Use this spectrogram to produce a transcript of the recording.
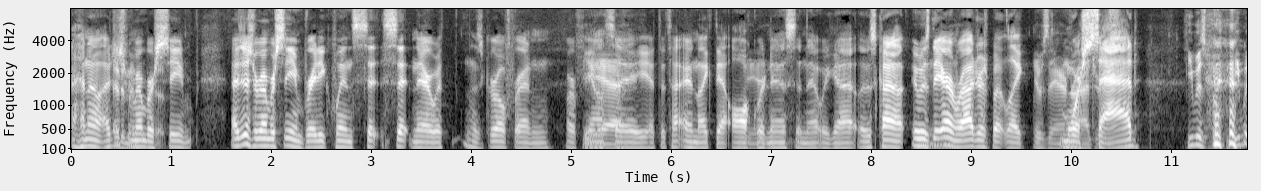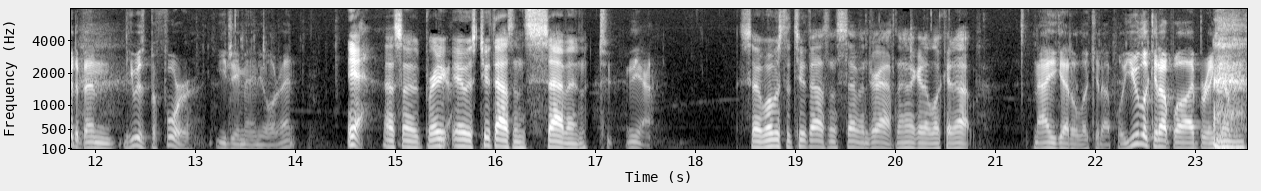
I know. I just remember seeing. I just remember seeing Brady Quinn sit, sitting there with his girlfriend or fiance at the time, and like that awkwardness and that we got. It was kind of. It was the Aaron Rodgers, but like It was Aaron more Rodgers. sad. He was he would have been he was before EJ Manuel, right? Yeah, that's a Brady. It was 2007. Two- yeah. So what was the 2007 draft? Now I got to look it up. Now you got to look it up. Well, you look it up while I bring up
